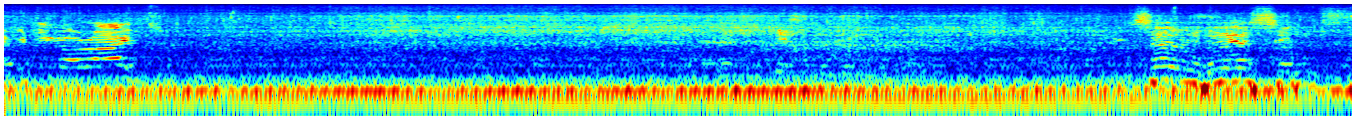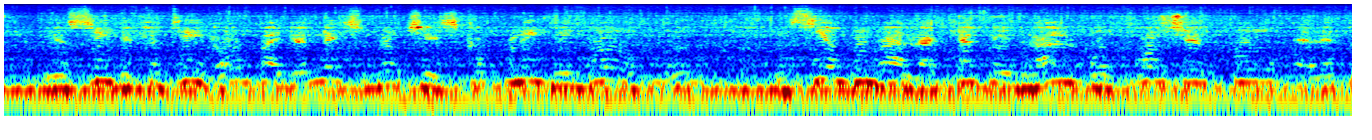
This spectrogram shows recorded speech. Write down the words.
Everything all right? So here, since you see the cathedral, but the next bridge is completely global. Ici, on peut voir la cathédrale. Au prochain pont, elle est.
